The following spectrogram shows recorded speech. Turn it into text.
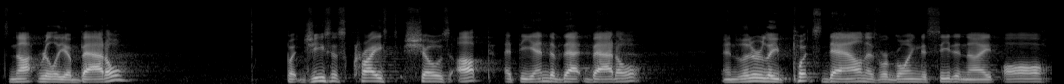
It's not really a battle, but Jesus Christ shows up at the end of that battle and literally puts down, as we're going to see tonight, all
